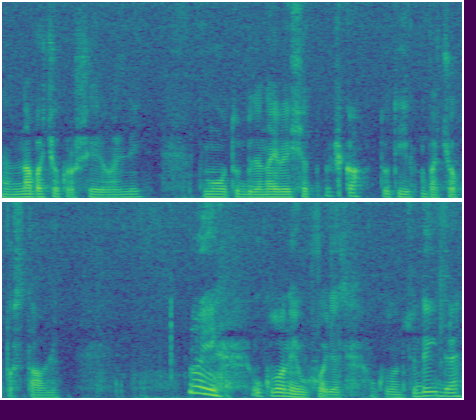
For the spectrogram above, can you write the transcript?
на бачок розширювальний. Тому тут буде найвища точка, тут і бачок поставлю. Ну і уклони уходять. Уклон сюди йде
